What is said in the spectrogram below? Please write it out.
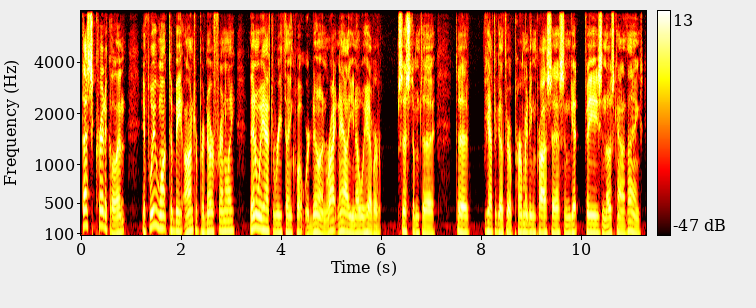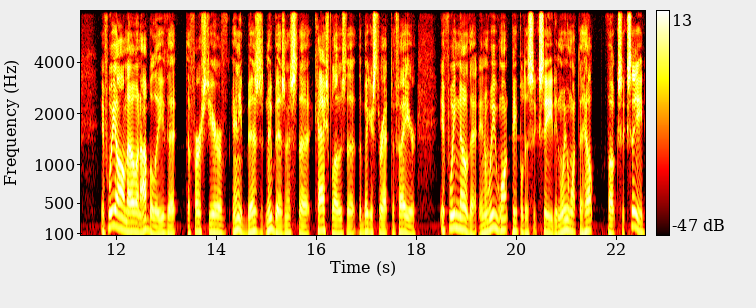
that's critical. And if we want to be entrepreneur friendly, then we have to rethink what we're doing. Right now, you know, we have a system to to you have to go through a permitting process and get fees and those kind of things. If we all know, and I believe that the first year of any business, new business, the cash flow is the, the biggest threat to failure. If we know that and we want people to succeed and we want to help folks succeed,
